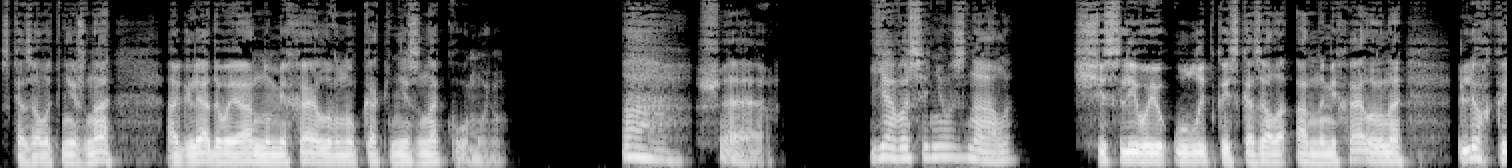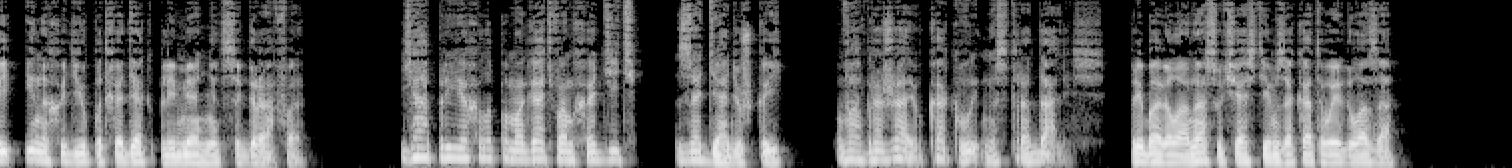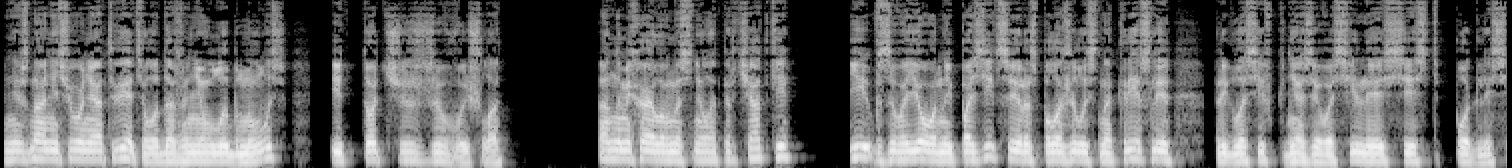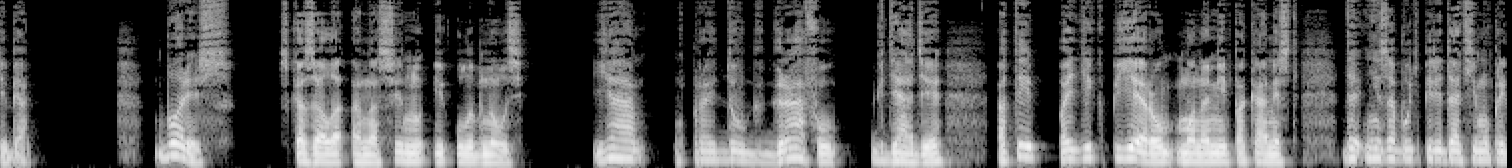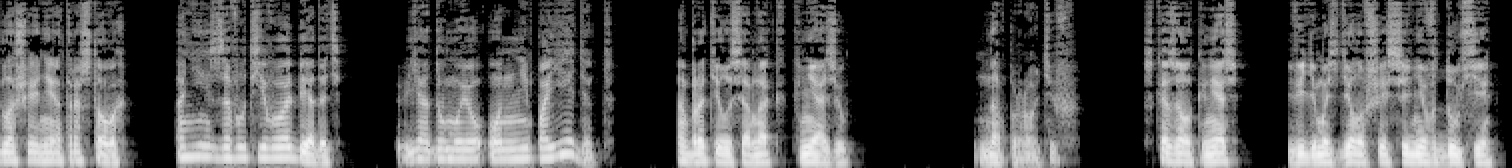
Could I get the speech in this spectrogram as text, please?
сказала княжна, оглядывая Анну Михайловну как незнакомую. «А, шер, я вас и не узнала», — счастливою улыбкой сказала Анна Михайловна, легкой иноходью подходя к племяннице графа. «Я приехала помогать вам ходить за дядюшкой. Воображаю, как вы настрадались», — прибавила она с участием, закатывая глаза. Княжна ничего не ответила, даже не улыбнулась и тотчас же вышла. Анна Михайловна сняла перчатки и в завоеванной позиции расположилась на кресле, пригласив князя Василия сесть подле себя. «Борис», — сказала она сыну и улыбнулась, — «я пройду к графу, к дяде, а ты пойди к Пьеру, Монами, покамест, да не забудь передать ему приглашение от Ростовых. Они зовут его обедать. Я думаю, он не поедет, — обратилась она к князю. — Напротив, — сказал князь, видимо, сделавшийся не в духе.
